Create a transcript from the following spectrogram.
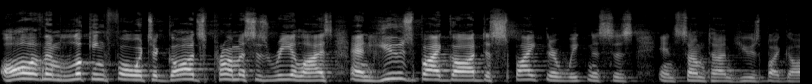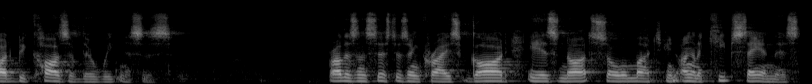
All of them looking forward to God's promises realized and used by God despite their weaknesses, and sometimes used by God because of their weaknesses. Brothers and sisters in Christ, God is not so much, I'm going to keep saying this,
